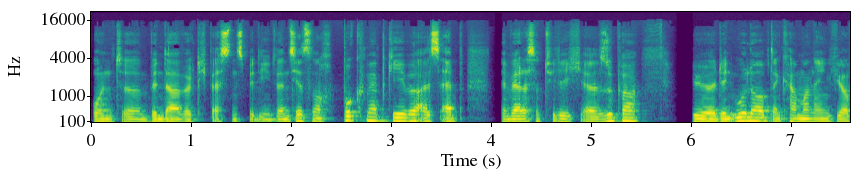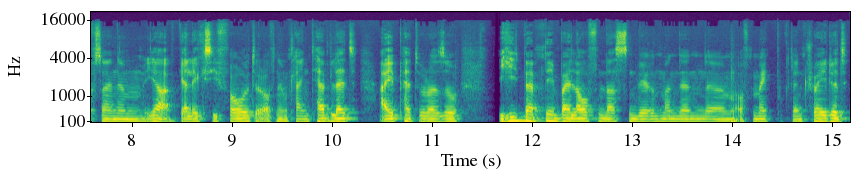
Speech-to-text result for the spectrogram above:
und äh, bin da wirklich bestens bedient. Wenn es jetzt noch Bookmap gäbe als App, dann wäre das natürlich äh, super für den Urlaub. Dann kann man irgendwie auf seinem ja, Galaxy Fold oder auf einem kleinen Tablet, iPad oder so die Heatmap nebenbei laufen lassen, während man dann ähm, auf dem MacBook dann tradet.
